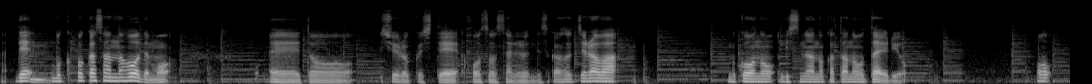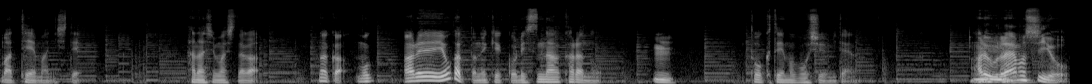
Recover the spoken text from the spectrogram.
はいで、うん僕ポカさんの方でもえっ、と収録して放送されるんですがそちらは向こうのリスナーの方のお便りをを、まあ、テーマにして話しましたがなんかもうあれ良かったね結構リスナーからのうん。トークテーマ募集みたいなあれ羨ましいよ。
